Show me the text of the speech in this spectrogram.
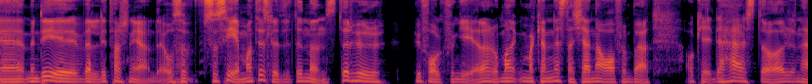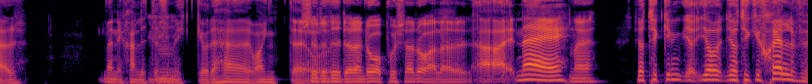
Eh, men det är väldigt fascinerande. Och så, så ser man till slut lite mönster hur, hur folk fungerar. Och man, man kan nästan känna av från början att okej, det här stör den här människan lite för Mm. mycket och det här var inte... Kör du vidare ändå pushar då eller? Ah, nej, Nej. jag tycker, jag, jag, jag tycker själv,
